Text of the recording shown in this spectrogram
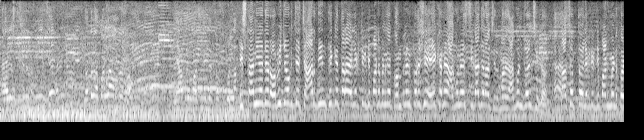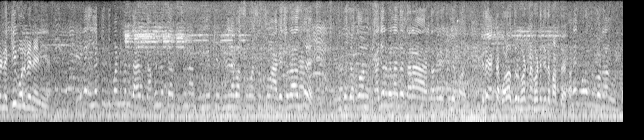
ফায়ার স্টেশন নিয়ে এসে যতটা পারলাম আমরা সব স্থানীয়দের অভিযোগ যে চার দিন থেকে তারা ইলেকট্রিক ডিপার্টমেন্টকে কমপ্লেন করেছে এখানে আগুনের সিরা জ্বলাছিল মানে আগুন জ্বলছিল। তা সত্ত্বেও ইলেকট্রিক ডিপার্টমেন্ট করেনি কি বলবেন এই নিয়ে? এটা ইলেকট্রিক ডিপার্টমেন্ট গাফিলতি আর কিছু না ইলেকট্রিক বিল নেওয়ার সময় সবসময় আগে চলে আসবে কিন্তু যখন কাজের বেলাতে তারা তাদেরকে খুঁজে পাওয়া যায়। কিন্তু একটা বড় দুর্ঘটনা ঘটে যেতে পারতো অনেক বড় দুর্ঘটনা ঘটতে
